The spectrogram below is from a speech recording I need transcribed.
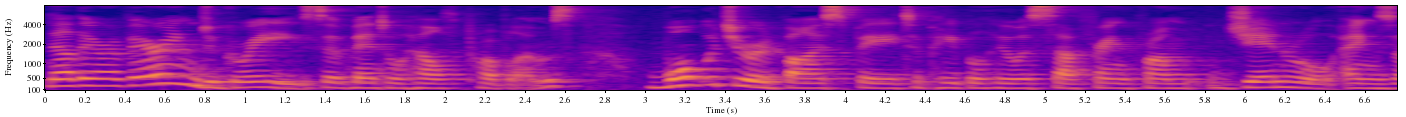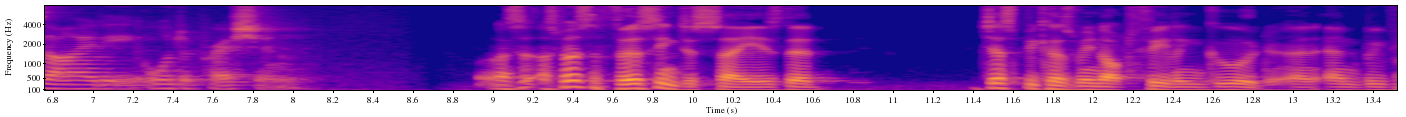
Now there are varying degrees of mental health problems. What would your advice be to people who are suffering from general anxiety or depression? I suppose the first thing to say is that just because we're not feeling good and, and we've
